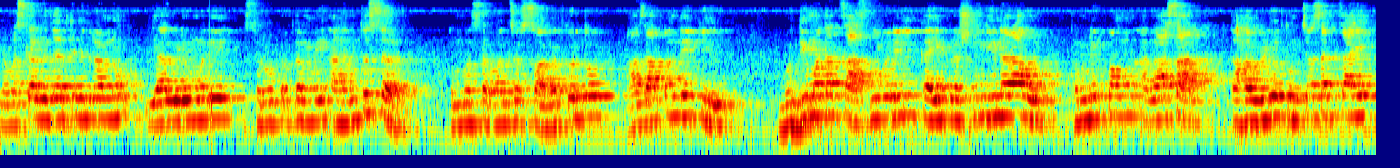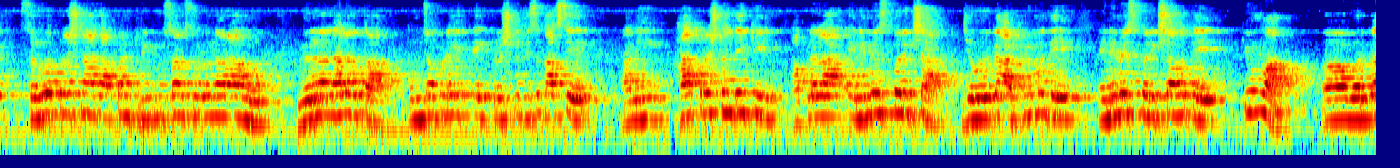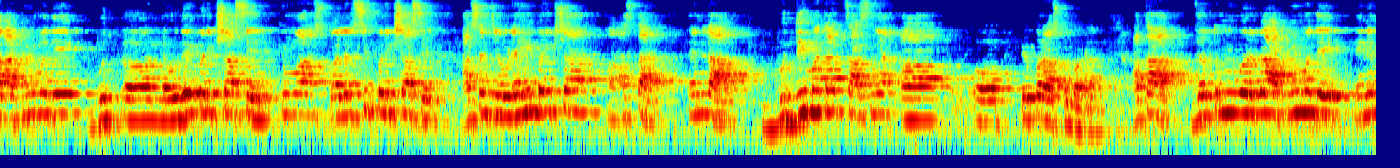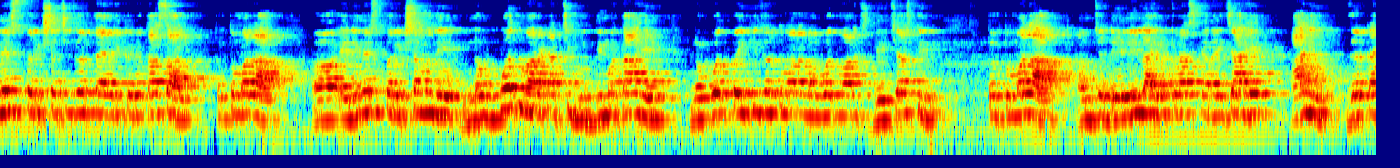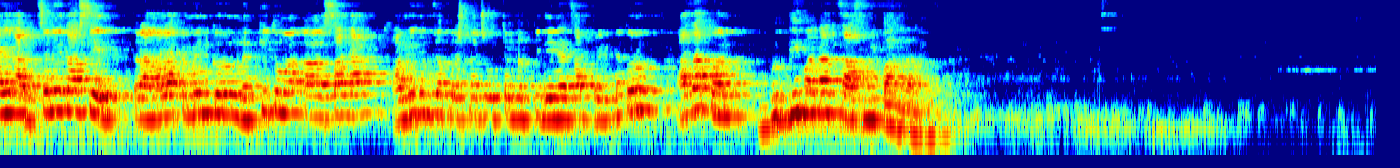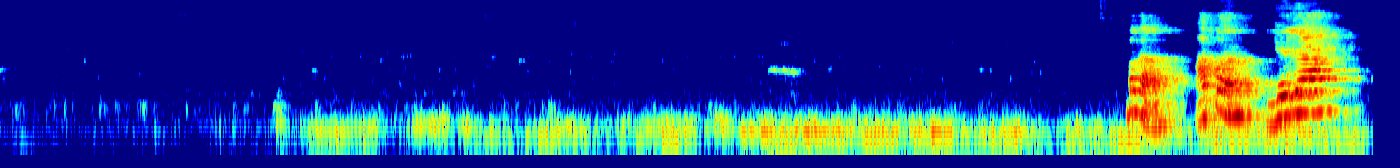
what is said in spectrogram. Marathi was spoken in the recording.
नमस्कार विद्यार्थी मित्रांनो या व्हिडिओमध्ये सर्वप्रथम मी अनंत सर तुम्हा सर्वांचं स्वागत करतो. आज आपण देखील बुद्धिमत्ता चाचणीवरील काही प्रश्न घेणार आहोत. थंबनेल पाहून आला असाल तर हा व्हिडिओ तुमच्यासाठीच आहे. सर्व प्रश्न आज आपण ट्रिकनुसार सोडवणार आहोत. वेळ न घालवता तुमच्यापुढे एक प्रश्न दिसत असेल आणि हा प्रश्न देखील आपल्याला एन एम एस परीक्षा जे वर्ग आठवीमध्ये एन एम एस परीक्षा होते किंवा वर्ग आठवीमध्ये नवोदय परीक्षा असेल किंवा स्कॉलरशिप परीक्षा असेल अशा जेवढ्याही परीक्षा असतात त्यांना बुद्धिमत्ता चाचणी पेपर असतो बघा. आता जर तुम्ही वर्ग आठवीमध्ये एन एम एस परीक्षाची जर तयारी करत असाल तर तुम्हाला एन एम एस परीक्षामध्ये नव्वद मार्काची बुद्धिमत्ता आहे. नव्वद पैकी जर तुम्हाला नव्वद मार्क्स घ्यायचे असतील तर तुम्हाला आमचे डेली लाईव्ह क्लास करायचे आहेत. आणि जर काही अडचण येत असेल तर आम्हाला कमेंट करून नक्की तुम्हाला सांगा. आम्ही तुमच्या प्रश्नाचे उत्तर नक्की देण्याचा प्रयत्न करू. आज आपण बुद्धिमत्ता चाचणी पाहणार आहोत. बघा आपण गेल्या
